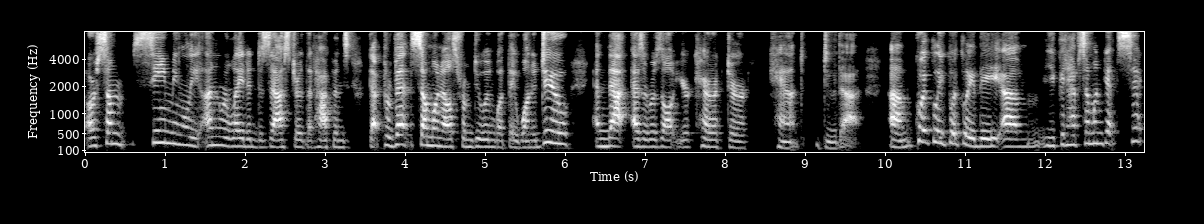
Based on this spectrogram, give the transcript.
or some seemingly unrelated disaster that happens that prevents someone else from doing what they want to do. And that, as a result, your character can't do that. Um, quickly, quickly, the um, you could have someone get sick,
